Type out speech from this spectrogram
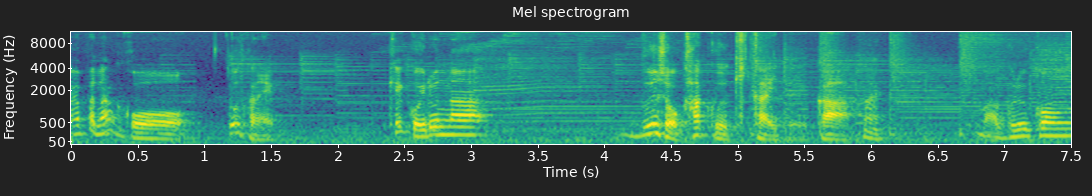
やっぱなんかこうどうですかね。結構いろんな文章を書く機会というか、はい、まあ、グルコン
